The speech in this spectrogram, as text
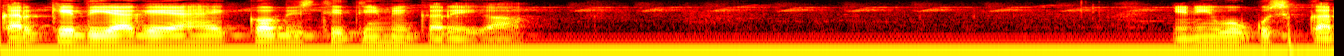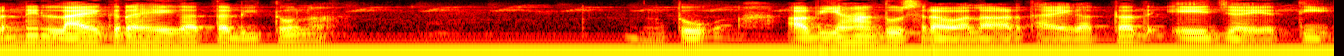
करके दिया गया है कब स्थिति में करेगा? यानी वो कुछ करने लायक रहेगा तभी तो ना। तो अब यहाँ दूसरा वाला अर्थ आएगा, तद ए जयती।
